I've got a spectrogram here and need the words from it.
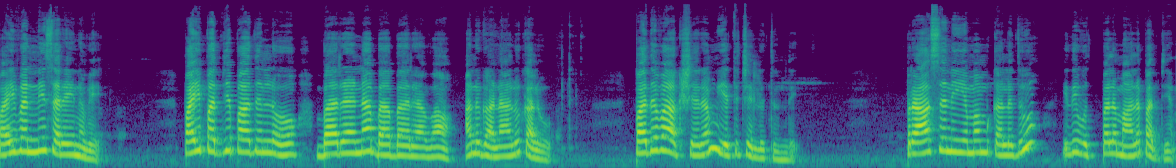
పైవన్నీ సరైనవే. పై పద్యపాదంలో భరణ బబరవ అను గణాలు కలవు. పదవ అక్షరం ఎతి చెల్లుతుంది. ప్రాస నియమం కలదు. ఇది ఉత్పలమాల పద్యం.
